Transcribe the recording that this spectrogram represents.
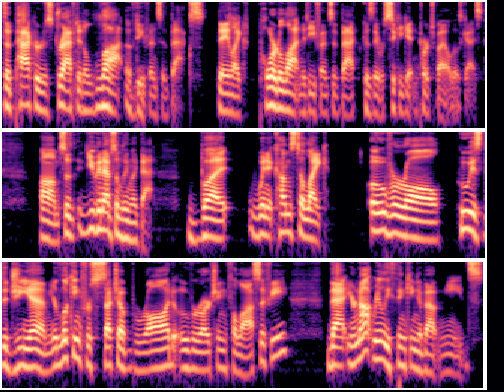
the Packers drafted a lot of defensive backs. They like poured a lot into defensive back because they were sick of getting torched by all those guys. Um, so you can have something like that. But when it comes to like overall who is the GM, you're looking for such a broad overarching philosophy that you're not really thinking about needs.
